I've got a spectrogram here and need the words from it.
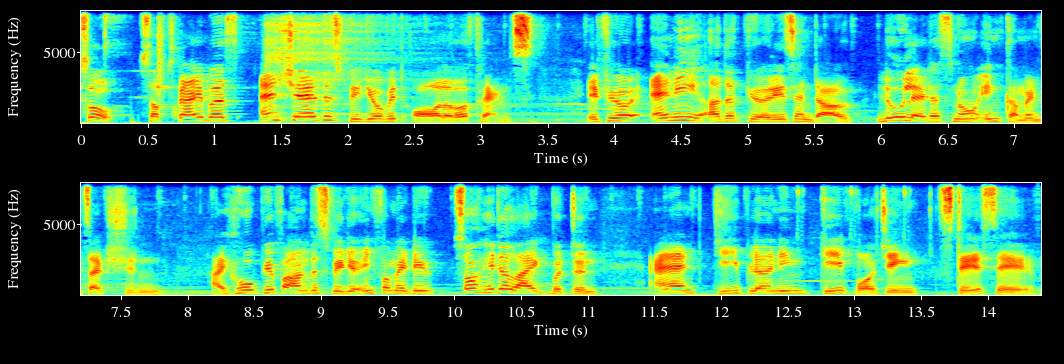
So, subscribe us and share this video with all our friends. If you have any other queries and doubts, do let us know in comment section. I hope you found this video informative, so hit a like button and keep learning, keep watching, stay safe.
